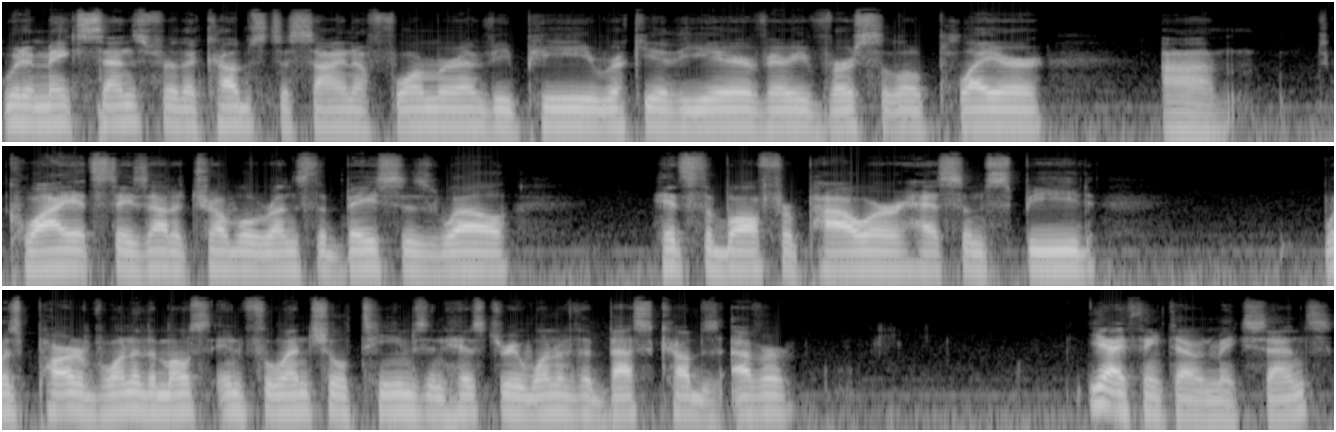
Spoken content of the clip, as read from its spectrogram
Would it make sense for the Cubs to sign a former MVP, Rookie of the Year, very versatile player, um, quiet, stays out of trouble, runs the bases well, hits the ball for power, has some speed, was part of one of the most influential teams in history, one of the best Cubs ever? yeah, I think that would make sense.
